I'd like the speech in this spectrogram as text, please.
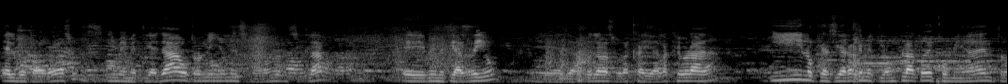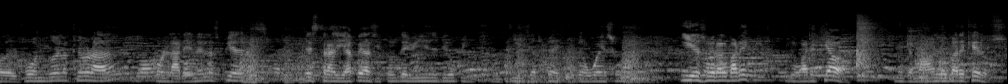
el botadero de basuras. Y me metí allá, otros niños me enseñaron a reciclar. Eh, me metí al río, eh, allá pues la basura caía a la quebrada. Y lo que hacía era que metía un plato de comida dentro del fondo de la quebrada, con la arena y las piedras, extraía pedacitos de vidrio, puntillas, pedacitos de hueso, y eso era el bareque, yo barequeaba, me llamaban los barequeros.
